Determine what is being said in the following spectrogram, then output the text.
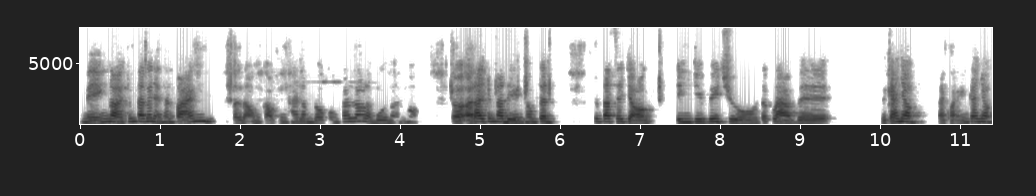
Miễn là chúng ta có nhận thanh toán tự động cộng 25 đô cũng rất là vui mà, đúng không? Rồi ở đây chúng ta điền thông tin. Chúng ta sẽ chọn individual, tức là về về cá nhân, tài khoản cá nhân.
